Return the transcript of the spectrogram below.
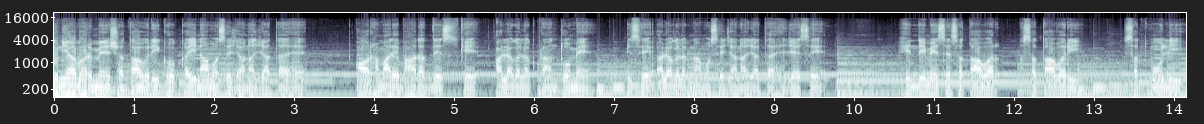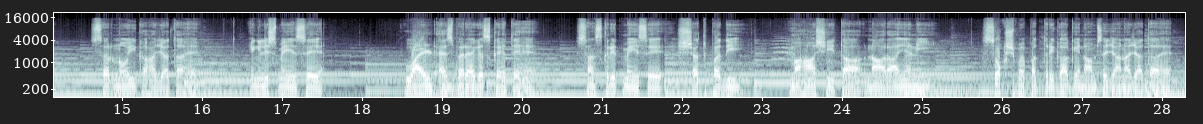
दुनिया भर में शतावरी को कई नामों से जाना जाता है और हमारे भारत देश के अलग अलग प्रांतों में इसे अलग अलग नामों से जाना जाता है। जैसे हिंदी में इसे सतावर, सतावरी, सतमोली, सरनोई कहा जाता है। इंग्लिश में इसे वाइल्ड एस्पेरेगस कहते हैं। संस्कृत में इसे शतपदी, महाशीता, नारायणी, सूक्ष्म पत्रिका के नाम से जाना जाता है।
